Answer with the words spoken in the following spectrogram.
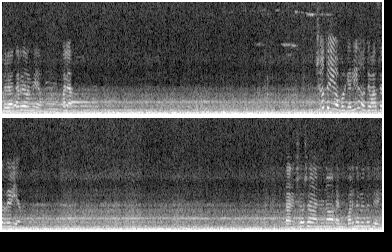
Me levanté re dormida. Hola. Yo te digo porque el hígado te va a hacer re bien. Dale, yo ya en, una, en 40 minutos estoy ahí.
